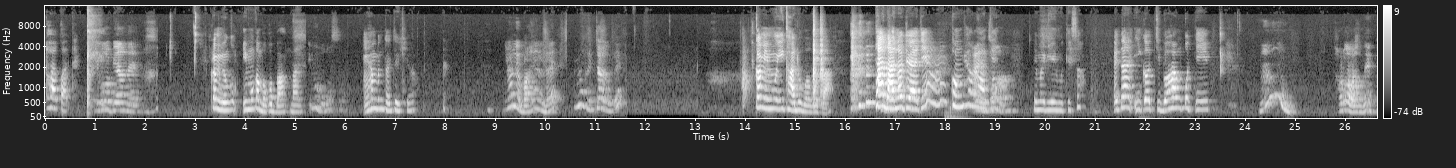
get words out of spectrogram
토할 것 같아. 이모가 미안해. 그럼 이거 이모가 먹어봐. 맛. 이모 먹었어. 한 번 더 드셔. 이모이 맛있는데? 이모 괜찮은데? 그럼 이모 이 가루 먹어봐. 다 나눠줘야지. 응, 아니 공평하게. 괜찮아. 내말 이해 못했어? 일단 이거 집어 한 꼬집. 음 가루가 맛있네.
